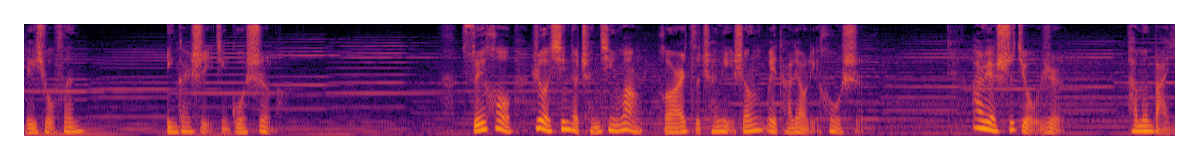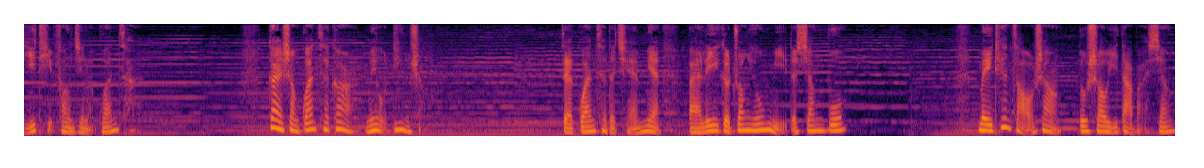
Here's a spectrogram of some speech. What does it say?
李秀芬应该是已经过世了。随后，热心的陈庆旺和儿子陈礼生为他料理后事。二月十九日，他们把遗体放进了棺材，盖上棺材盖儿没有钉上。在棺材的前面摆了一个装有米的香钵，每天早上都烧一大把香。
